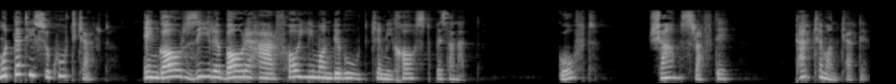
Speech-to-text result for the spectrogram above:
مدتی سکوت کرد. انگار زیر بار حرفهایی مانده بود که می‌خواست بزند. گفت شمس رفته ترکمان کرده.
